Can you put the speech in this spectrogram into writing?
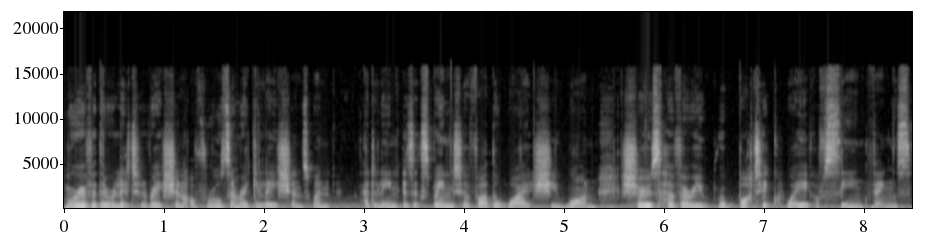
Moreover, the reiteration of rules and regulations when Adeline is explaining to her father why she won shows her very robotic way of seeing things.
